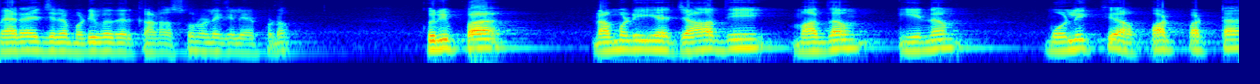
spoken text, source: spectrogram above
மேரேஜில் முடிவதற்கான சூழ்நிலைகள் ஏற்படும். குறிப்பாக நம்முடைய ஜாதி மதம் இனம் மொழிக்கு அப்பாற்பட்ட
